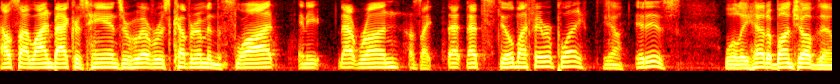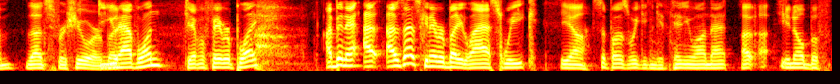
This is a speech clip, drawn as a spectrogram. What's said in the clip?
outside linebacker's hands or whoever is covering him in the slot, and he that run, I was like, that that's still my favorite play. Yeah, it is. Well, he had a bunch of them, that's for sure. Do you have one? Do you have a favorite play? I've been. I, I, was asking everybody last week. Yeah. Suppose we can continue on that. Uh, you know, bef-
